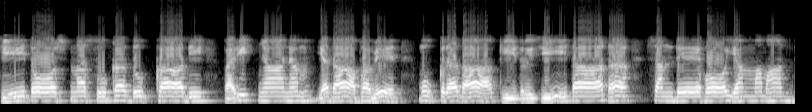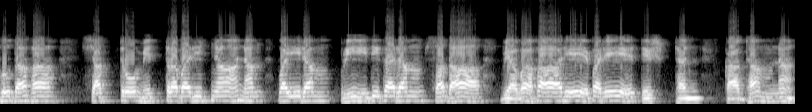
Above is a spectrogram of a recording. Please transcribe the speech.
शीतोष्णसुखदुःखादिपरिज्ञानं यदा भवेत् मुक्तता कीदृशीतात सन्देहोऽयं ममाद्भुतः शत्रुमित्रपरिज्ञानं वैरं प्रीतिकरं सदा व्यवहारे परे तिष्ठन्। कथं न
